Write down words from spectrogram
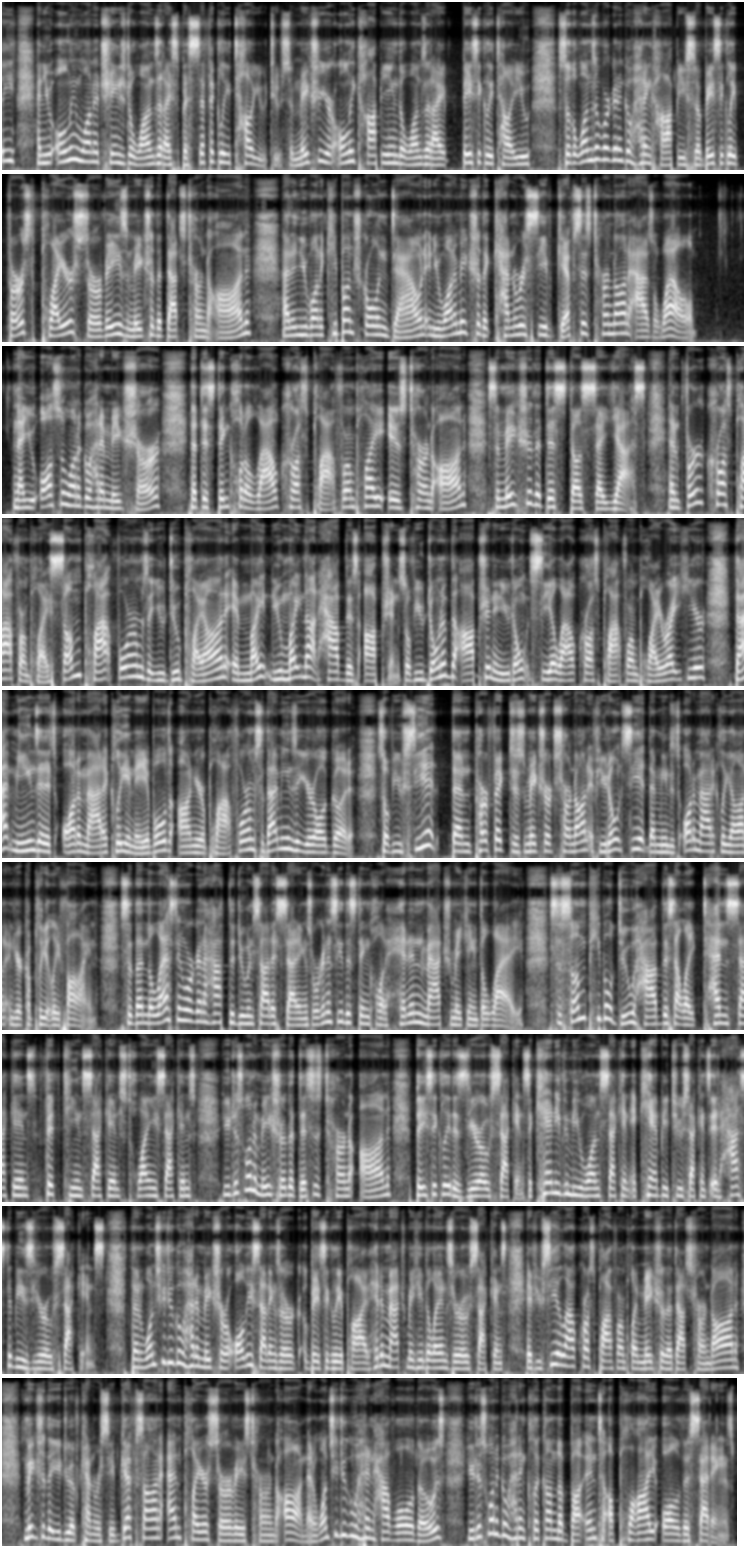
and you only want to change the ones that I specifically tell you to. So make sure you're only copying the ones that I basically tell you. So the ones that we're going to go ahead and copy, so basically first player surveys, make sure that that's turned on. And then you want to keep on scrolling down and you want to make sure that can receive gifts is turned on as well. Now you also want to go ahead and make sure that this thing called allow cross-platform play is turned on. So make sure that this does say yes. And for cross-platform play, some platforms that you do play on, it might you might not have this option. So if you don't have the option and you don't see allow cross-platform play right here, that means that it's automatically enabled on your platform. So that means that you're all good. So if you see it, then perfect. Just make sure it's turned on. If you don't see it, that means it's automatically on and you're completely fine. So then the last thing we're going to have to do inside of settings, we're going to see this thing called hidden matchmaking delay. So some people do have this at like 10 seconds, 15 seconds, 20 seconds. You just want to make sure that this is turned on basically to zero seconds. It can't even be one second. It can't be two seconds. It has to be zero seconds. Then once you do go ahead and make sure all these settings are basically applied, hidden matchmaking delay and zero seconds. If you see allow cross-platform play, make sure that that's turned on. Make sure that you do have can receive gifts on and player surveys turned on. And once you do go ahead and have all of those, you just want to go ahead and click on the button to apply all of the settings.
